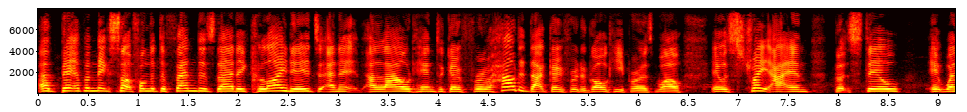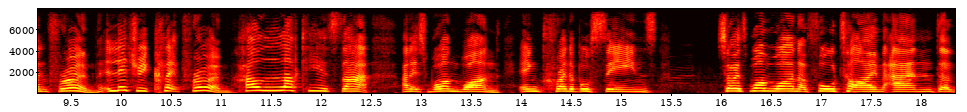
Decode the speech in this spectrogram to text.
A bit of a mix-up from the defenders there. They collided and it allowed him to go through. How did that go through the goalkeeper as well? It was straight at him, but still it went through him. It literally clipped through him. How lucky is that? And it's 1-1. Incredible scenes. So it's 1-1 at full time and a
